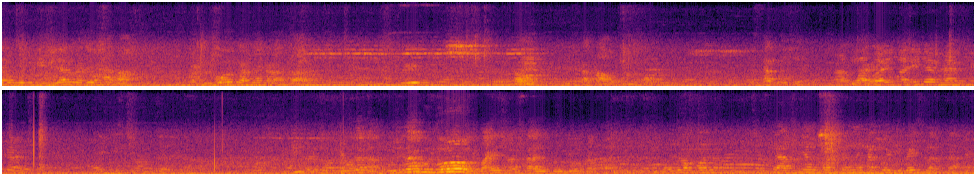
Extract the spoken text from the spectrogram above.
जैसे वो डिवीज़न में जो है ना कंट्रोल करने का रहता है। इसका होता है? इसका कुछ है ना डिवाइस रहता है कंट्रोल करता है। इसके आरपीएम कम करने का कोई डिवाइस लगता है।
